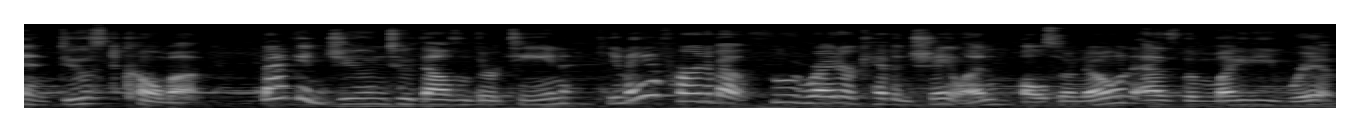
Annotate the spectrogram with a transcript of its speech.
Induced coma. Back in June 2013, you may have heard about food writer Kevin Shalin, also known as the Mighty Rib.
